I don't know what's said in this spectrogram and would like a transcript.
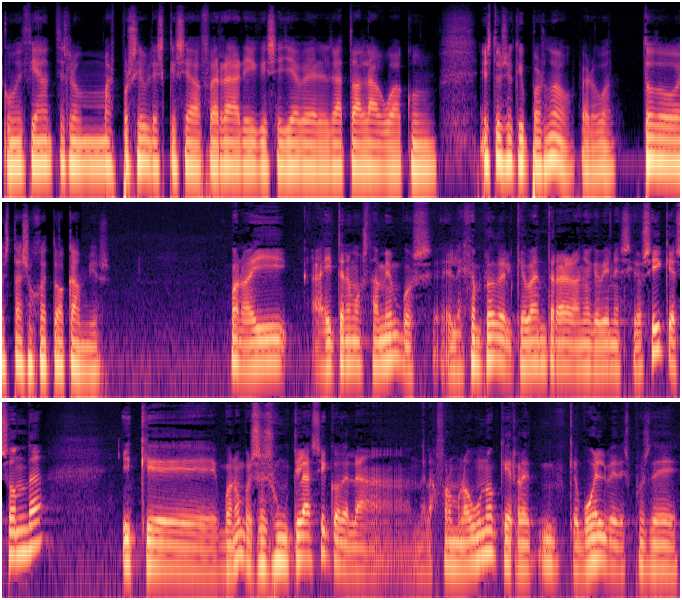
como decía antes, lo más posible es que sea Ferrari que se lleve el gato al agua con estos equipos nuevos, pero bueno, todo está sujeto a cambios. Bueno, ahí, ahí tenemos también pues el ejemplo del que va a entrar el año que viene sí o sí, que es Honda, y que, bueno, pues es un clásico de la, de la Fórmula 1 que, que vuelve después de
